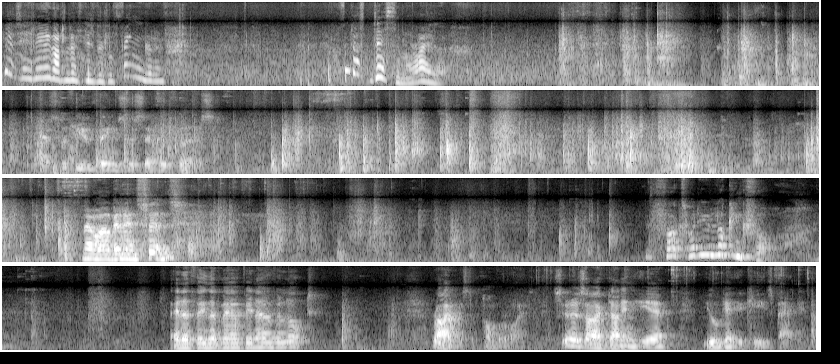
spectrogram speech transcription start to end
Yes, he'd only got to lift his little finger and... It wasn't just Decima either. Just a few things to settle first. No, I've been in since. Fox, what are you looking for? Anything that may have been overlooked. Right, Mr. Pomeroy. As soon as I've done in here, you'll get your keys back.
